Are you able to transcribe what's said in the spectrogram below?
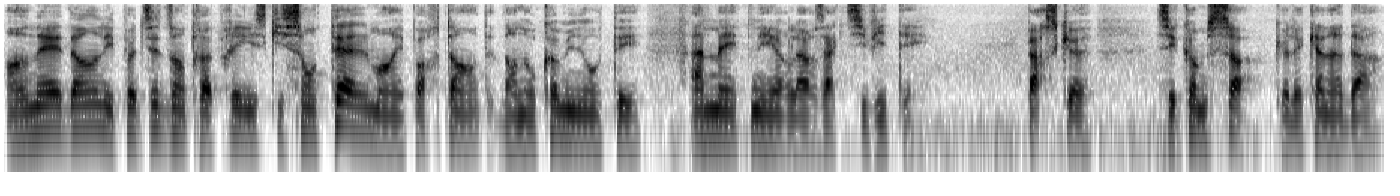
en aidant les petites entreprises qui sont tellement importantes dans nos communautés à maintenir leurs activités. Parce que c'est comme ça que le Canada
